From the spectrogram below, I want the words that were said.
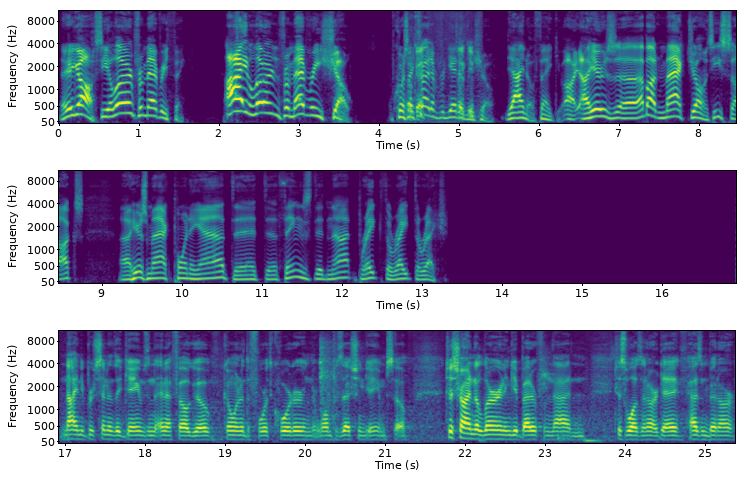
There you go. So you learn from everything. I learn from every show. Of course, okay. I try to forget Thank every you. show. Yeah, I know. Thank you. All right. Uh, here's uh, how about Mac Jones? He sucks. Uh, here's Mac pointing out that uh, things did not break the right direction. 90% of the games in the NFL go go into the fourth quarter and they're one possession games. So just trying to learn and get better from that and just wasn't our day. Hasn't been our,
